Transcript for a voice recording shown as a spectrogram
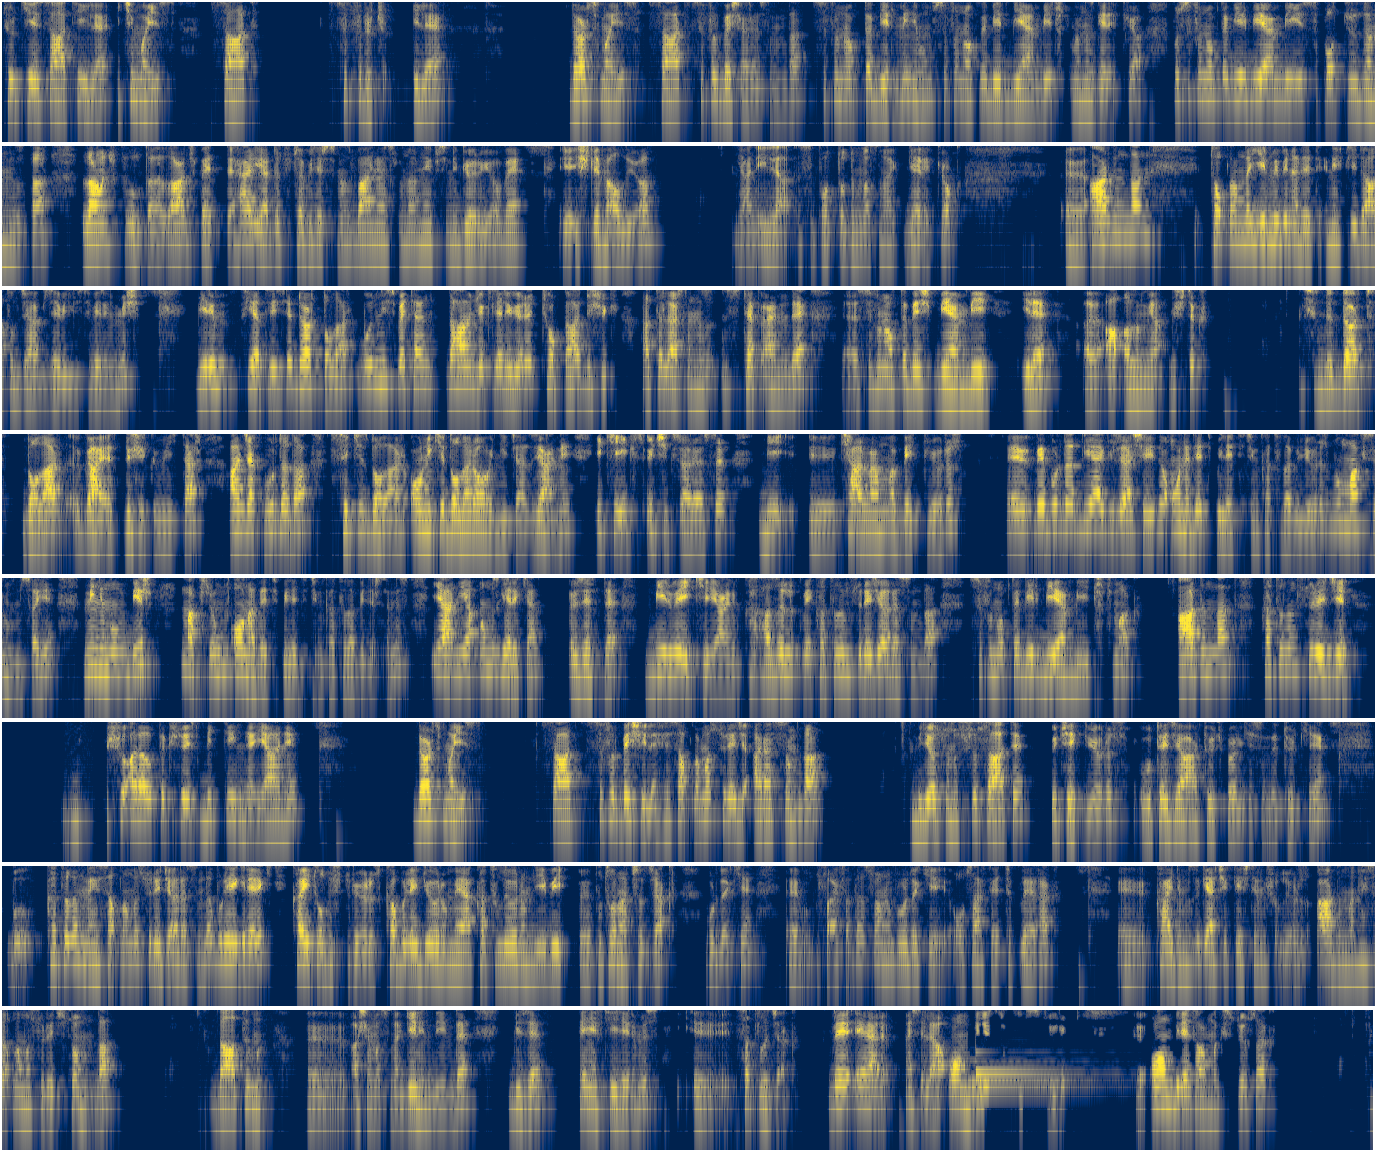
Türkiye saati ile 2 Mayıs saat 03 ile 4 Mayıs saat 05 arasında 0.1 minimum 0.1 BNB tutmanız gerekiyor. Bu 0.1 BNB'yi spot cüzdanınızda, Launchpool'da, Launchpad'de her yerde tutabilirsiniz. Binance bunların hepsini görüyor ve e, işlemi alıyor. Yani illa spotta durmasına gerek yok. E, ardından toplamda 20 bin adet NFT dağıtılacağı bize bilgisi verilmiş. Birim fiyatı ise 4 dolar. Bu nispeten daha öncekilere göre çok daha düşük. Hatırlarsanız Step N'de 0.5 BNB ile e, alım yapmıştık. Şimdi 4 dolar gayet düşük bir miktar. Ancak burada da 8 dolar, 12 dolara oynayacağız. Yani 2x, 3x arası bir e, karlanma bekliyoruz. E, ve burada diğer güzel şey de 10 adet bilet için katılabiliyoruz. Bu maksimum sayı. Minimum 1, maksimum 10 adet bilet için katılabilirsiniz. Yani yapmamız gereken özetle 1 ve 2 yani hazırlık ve katılım süreci arasında 0.1 BNB'yi tutmak. Ardından katılım süreci şu aralıktaki süreç bittiğinde yani 4 Mayıs saat 05 ile hesaplama süreci arasında biliyorsunuz şu saate 3 ekliyoruz. UTC artı 3 bölgesinde Türkiye. Bu katılım ve hesaplama süreci arasında buraya girerek kayıt oluşturuyoruz. Kabul ediyorum veya katılıyorum diye bir e, buton açılacak buradaki e, bu sayfada. Sonra buradaki o sayfaya tıklayarak e, kaydımızı gerçekleştirmiş oluyoruz. Ardından hesaplama süreci sonunda dağıtım aşamasına gelindiğinde bize NFT'lerimiz satılacak. Ve eğer mesela 10 bilet almak istiyorum. 10 bilet almak istiyorsak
